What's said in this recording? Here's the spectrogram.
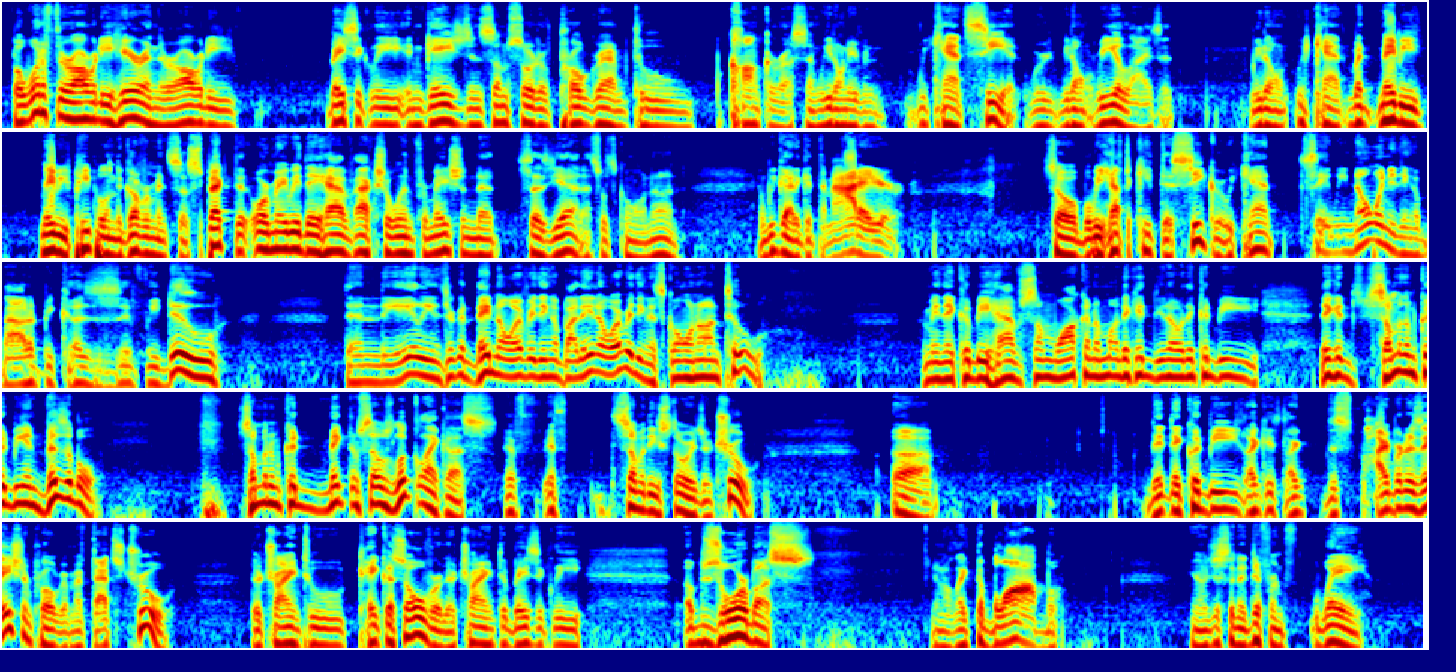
But what if they're already here and they're already basically engaged in some sort of program to conquer us and we don't even we can't see it. We're, we don't realize it. We don't. We can't. But maybe maybe people in the government suspect it, or maybe they have actual information that says, yeah, that's what's going on, and we got to get them out of here. So, but we have to keep this secret. We can't say we know anything about it because if we do, then the aliens are gonna. They know everything about. They know everything that's going on too. I mean, they could be have some walking among. They could, you know, they could be. They could. Some of them could be invisible some of them could make themselves look like us if if some of these stories are true. Uh, they they could be like it's like this hybridization program if that's true. They're trying to take us over. They're trying to basically absorb us. You know, like the blob. You know, just in a different way.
